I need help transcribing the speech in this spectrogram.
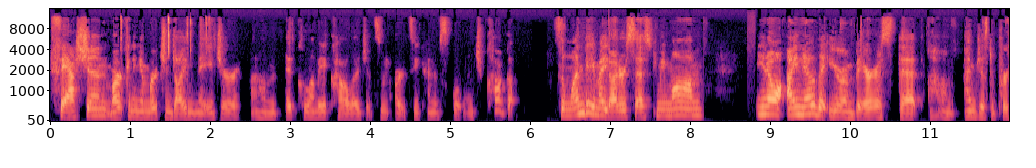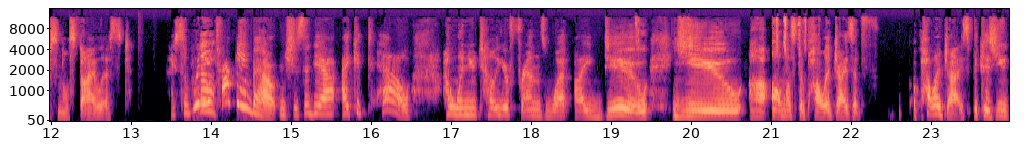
fashion, marketing, and merchandising major um, at Columbia College. It's an artsy kind of school in Chicago. So one day my daughter says to me, Mom, you know, I know that you're embarrassed that um, I'm just a personal stylist. I said, What are you talking about? And she said, Yeah, I could tell how when you tell your friends what I do, you uh, almost apologize at apologize because you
